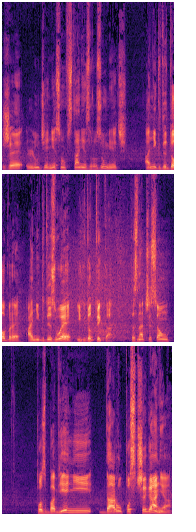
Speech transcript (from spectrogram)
że ludzie nie są w stanie zrozumieć ani gdy dobre, ani gdy złe ich dotyka. To znaczy są pozbawieni daru postrzegania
